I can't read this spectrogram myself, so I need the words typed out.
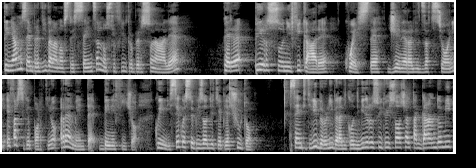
Teniamo sempre viva la nostra essenza, il nostro filtro personale per personificare queste generalizzazioni e far sì che portino realmente beneficio. Quindi se questo episodio ti è piaciuto, Sentiti libero, libera di condividerlo sui tuoi social taggandomi,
